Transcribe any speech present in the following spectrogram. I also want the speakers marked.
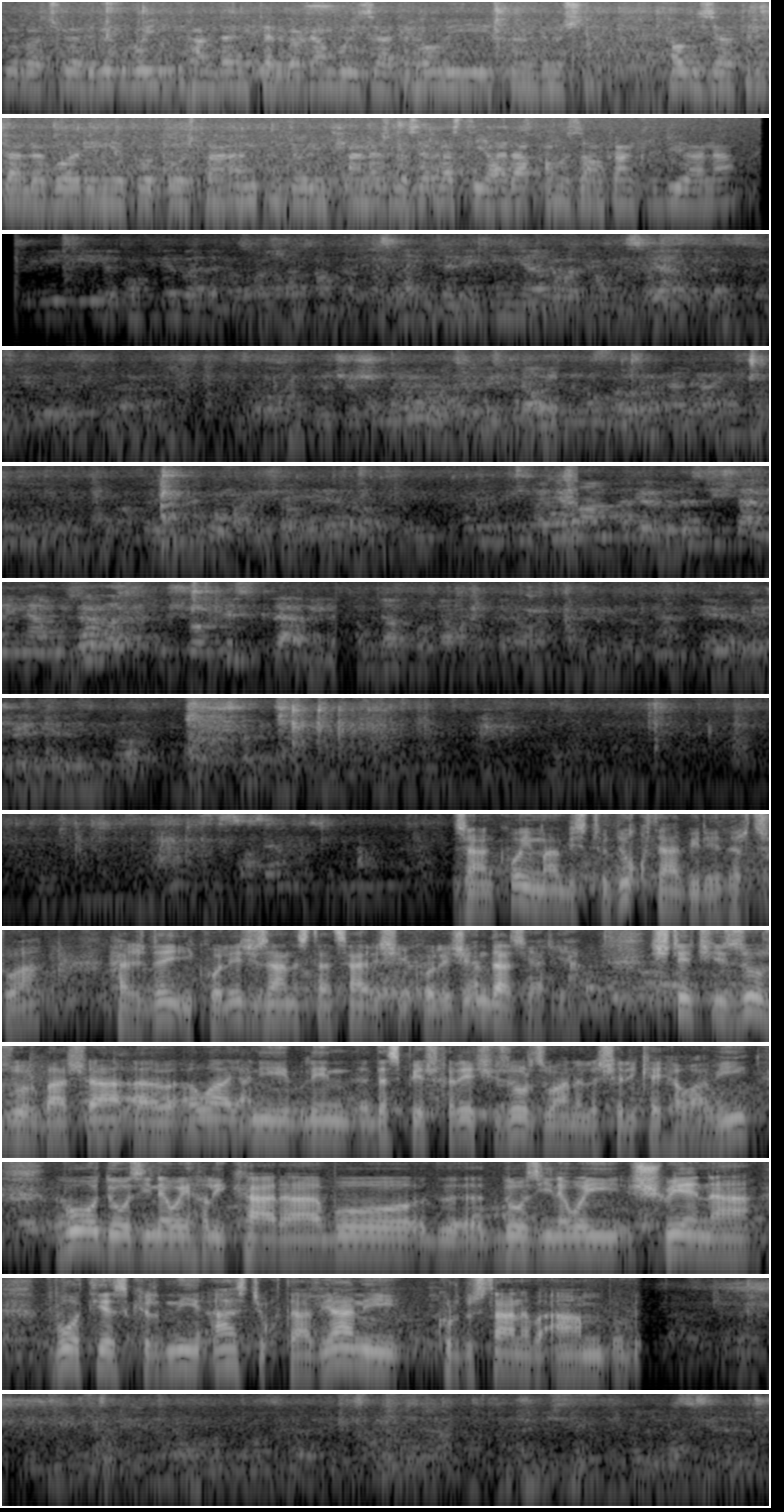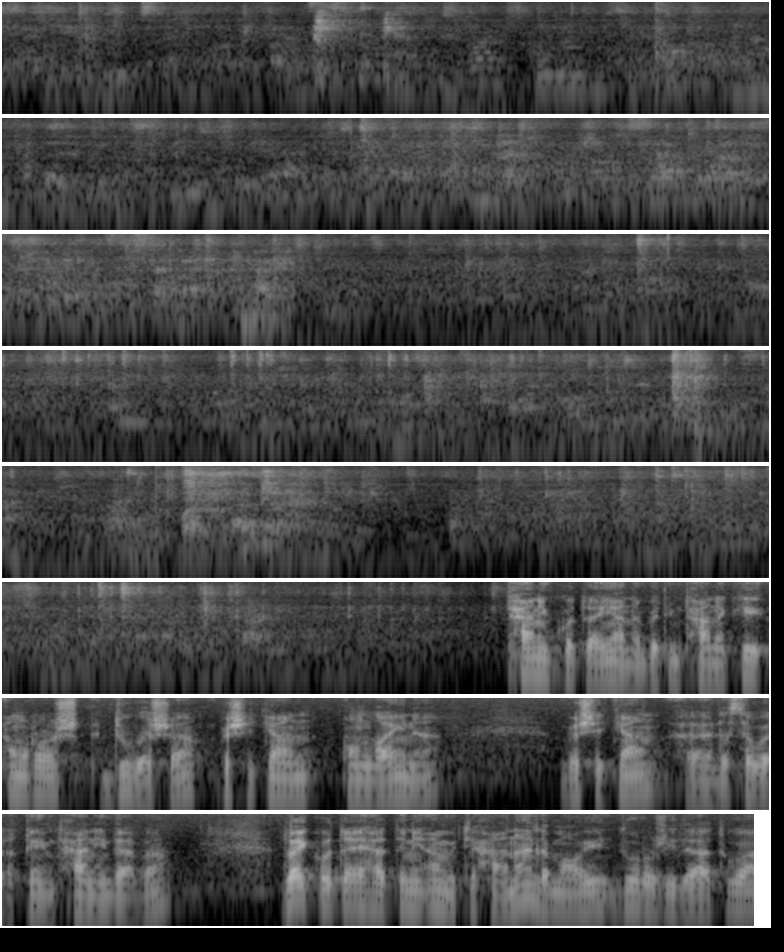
Speaker 1: زۆر باش چونکە دەبێت هۆی هاندانی تەلبەکان بۆی زیاتر هەوڵی خوێندنش هەوڵی زیاتر بدات لە بواری نێتوەرکەوەش تا ئەم جۆرە ئیمتحانەش لەسەر ئاستی عێراق هەموو زانکۆکان کردویانە.
Speaker 2: بەڵام ئەگەر بەدەستیشتان نەی نا موزەڕەتە تو شۆرت لیست کرابی لە. هەمووتان پرۆگرامەکەی کەرەوە زانکۆی ما بیست و دوو قوتابی لێ دەرچووە هەژدە ی کۆلێژی زانستە چاریشی کۆلێژی ئەندازیاریە شتێکی زۆر زۆر باشە ئەوە یعنی بلین دەست پێشخەرێکی زۆر جوانە لە شەریکەی هەواوی بۆ دۆزینەوەی هەڵی کارە، بۆ دۆزینەوەی شوێنە، بۆ تێزکردنی ئاستی قوتابیانی کوردستانە بە عام.
Speaker 3: امتحانی کۆتاییانە بێت امتحانەکەی ئەمڕۆژ دوو بەشە بەشێکیان ئۆنلاینە بەشێکیان لەسەر وەرەقی امتحانی دابە دوای کۆتای هاتنی ئەم امتحانە لە ماوەی دوو ڕۆژی داهاتووە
